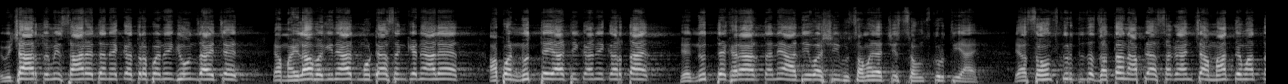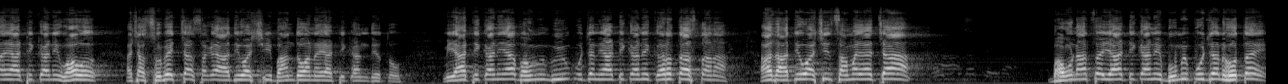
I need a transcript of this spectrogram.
विचार तुम्ही सारे जण एकत्रपणे घेऊन जायचेत. या महिला भगिनी आज मोठ्या संख्येने आल्या आहेत. आपण नृत्य या ठिकाणी करतायत. हे नृत्य खऱ्या अर्थाने आदिवासी समाजाची संस्कृती आहे. या संस्कृतीचं जतन आपल्या सगळ्यांच्या माध्यमातून या ठिकाणी व्हावं अशा शुभेच्छा सगळ्या आदिवासी बांधवांना या ठिकाणी देतो. मी या ठिकाणी या भूमिपूजन या ठिकाणी करत असताना आज आदिवासी समाजाच्या भवनाचं या ठिकाणी भूमिपूजन होतंय. आहे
